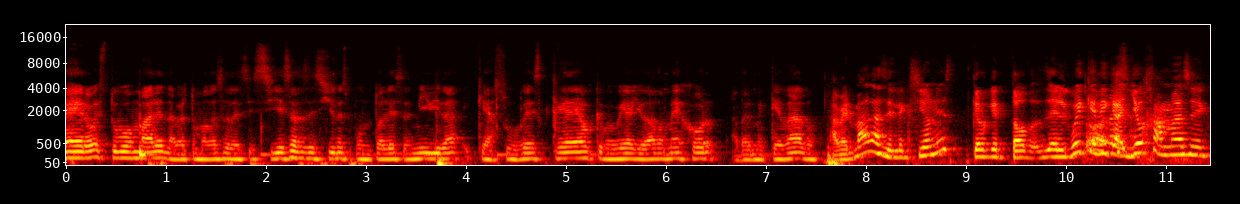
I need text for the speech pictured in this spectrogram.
Pero estuvo mal en haber tomado esa decisión, si esas decisiones puntuales en mi vida, que a su vez creo que me hubiera ayudado mejor haberme quedado. A ver, malas elecciones, creo que todo. El güey que diga, yo jamás he,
